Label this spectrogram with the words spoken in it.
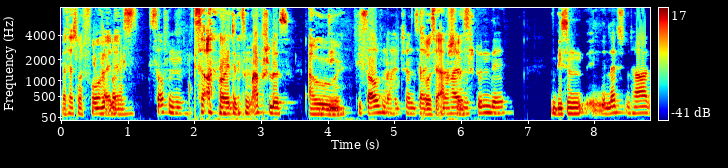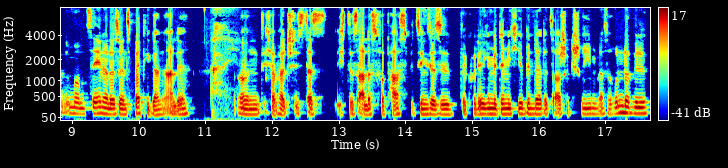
Was hast du noch vor wird noch heute? gesoffen So. heute zum Abschluss. Oh, Die, die saufen halt schon seit Großer einer halben Abschluss. Stunde. Und die sind in den letzten Tagen immer um 10 oder so ins Bett gegangen, alle. Und ich habe halt Schiss, dass ich das alles verpasse, beziehungsweise der Kollege, mit dem ich hier bin, der hat jetzt auch schon geschrieben, dass er runter will.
